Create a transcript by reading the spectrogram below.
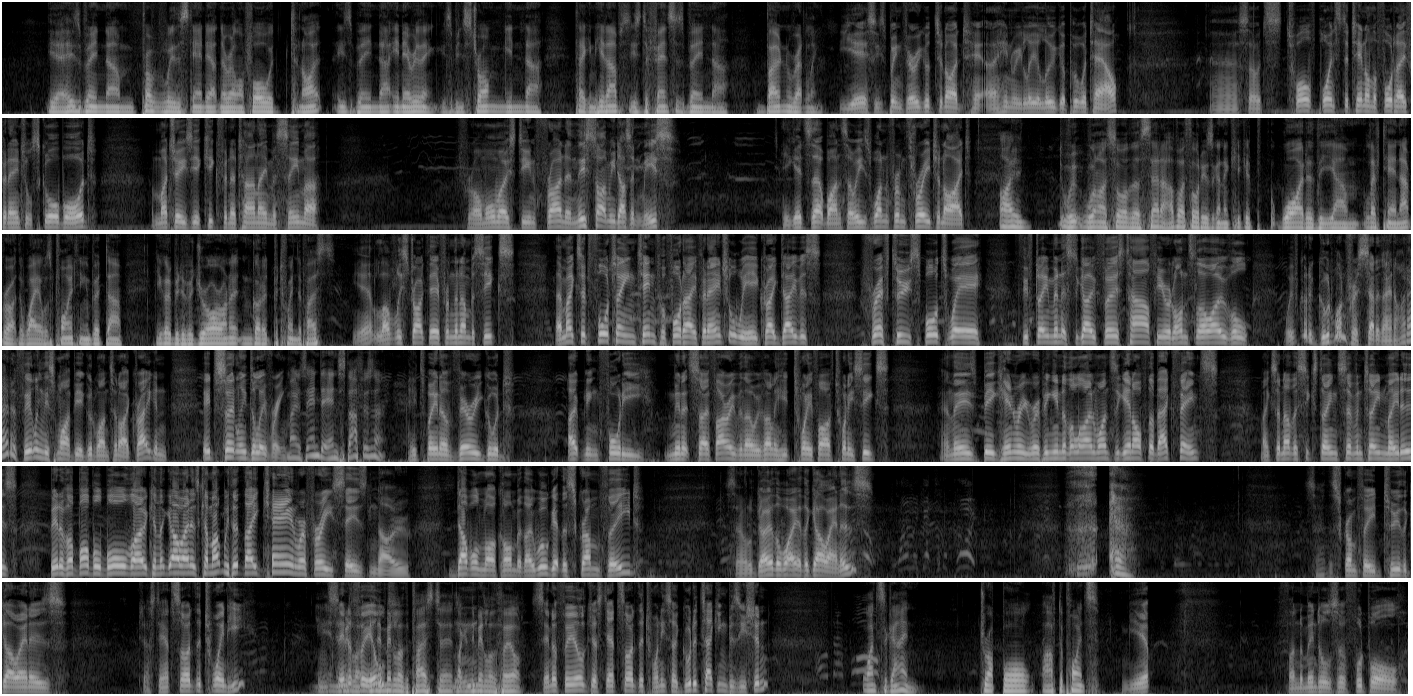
Yeah, he's been um, probably the standout Narellan forward tonight. He's been uh, in everything. He's been strong in uh, taking hit ups. His defence has been uh, bone rattling. Yes, he's been very good tonight, uh, Henry Lealuga Puatau. Uh, so it's 12 points to 10 on the Forte Financial scoreboard. A much easier kick for Natane Masima from almost in front, and this time he doesn't miss. He gets that one, so he's one from three tonight. I, when I saw the setup, I thought he was going to kick it wide of the um, left hand upright the way it was pointing, but um, he got a bit of a draw on it and got it between the posts. Yeah, lovely strike there from the number six. That makes it 14 10 for Forte Financial. We hear Craig Davis for F2 Sportswear. 15 minutes to go, first half here at Onslow Oval. We've got a good one for a Saturday night. I had a feeling this might be a good one tonight, Craig, and it's certainly delivering. Mate, it's end to end stuff, isn't it? It's been a very good opening 40 minutes so far, even though we've only hit 25 26. And there's Big Henry ripping into the line once again off the back fence. Makes another 16 17 metres. Bit of a bobble ball though. Can the Goannas come up with it? They can. Referee says no. Double knock on, but they will get the scrum feed. So it'll go the way of the Goannas. So the scrum feed to the Goannas just outside the 20. In the centre middle of- field. in the middle of the post, too, like in the Mhm. middle of the field. Centre field just outside the 20. So good attacking position. Once again, drop ball after points. Yep. Fundamentals of football.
